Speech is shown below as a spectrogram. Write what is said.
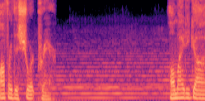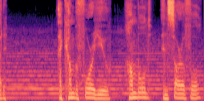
offer this short prayer. Almighty God, I come before you humbled and sorrowful,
